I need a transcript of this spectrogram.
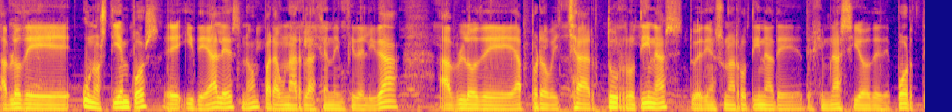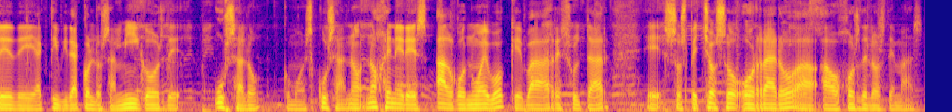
hablo de unos tiempos eh, ideales, ¿no? Para una relación de infidelidad. Hablo de aprovechar tus rutinas. Tú tienes una rutina de, de gimnasio, de deporte, de actividad con los amigos, de úsalo como excusa. No, no generes algo nuevo que va a resultar eh, sospechoso o raro a- a ojos de los demás.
